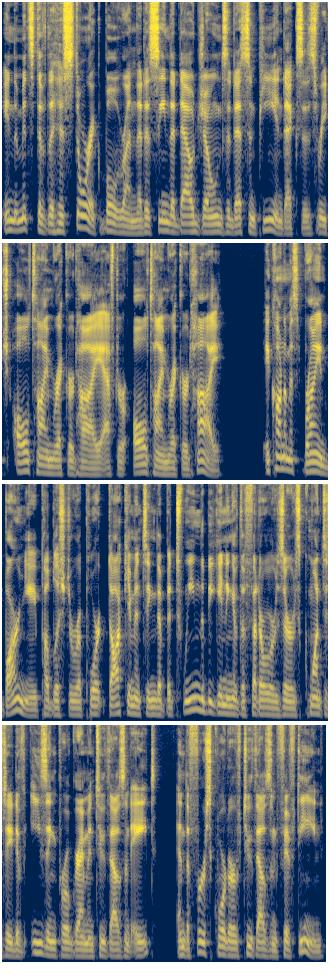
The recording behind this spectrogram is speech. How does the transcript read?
in the midst of the historic bull run that has seen the Dow Jones and S&P indexes reach all-time record high after all-time record high, economist Brian Barnier published a report documenting that between the beginning of the Federal Reserve's quantitative easing program in 2008 and the first quarter of 2015,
